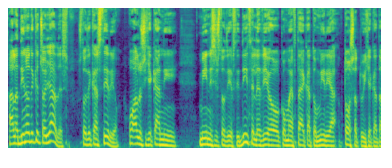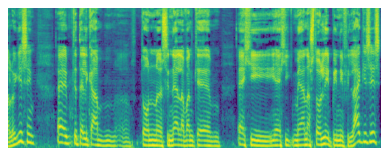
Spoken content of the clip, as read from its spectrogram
Αλλά ντύνονται και τσολιάδες στο δικαστήριο. Ο άλλος είχε κάνει μήνυση στο διευθυντή, ήθελε 2,7 εκατομμύρια, τόσα του είχε καταλογίσει. Ε, και τελικά μ, τον συνέλαβαν και έχει, έχει με αναστολή ποινή φυλάκισης.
